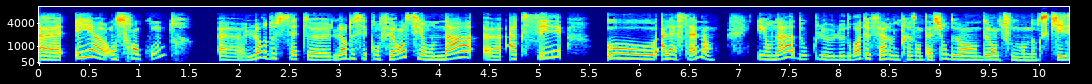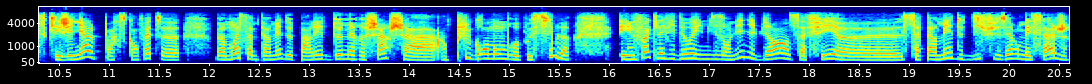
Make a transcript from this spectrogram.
Euh, et on se rencontre lors de cette lors de cette conférence et on a accès au, à la scène et on a donc le, le, droit de faire une présentation devant, devant tout le monde. Donc ce qui est, ce qui est génial parce qu'en fait, euh, ben moi ça me permet de parler de mes recherches à un plus grand nombre possible. Et une fois que la vidéo est mise en ligne, eh bien ça fait, euh, ça permet de diffuser un message.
